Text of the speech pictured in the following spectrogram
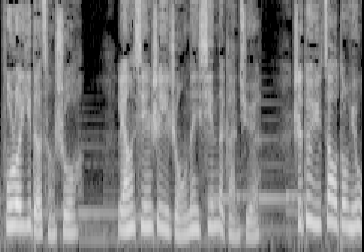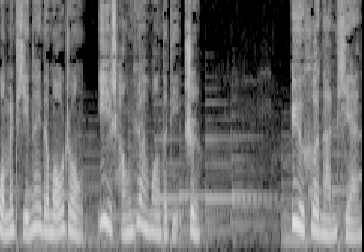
弗洛伊德曾说，良心是一种内心的感觉，是对于躁动于我们体内的某种异常愿望的抵制。欲壑难填。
